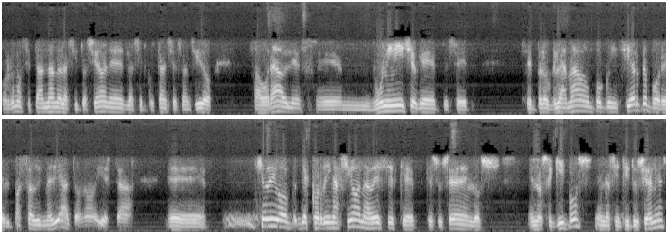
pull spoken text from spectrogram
por cómo se están dando las situaciones, las circunstancias han sido favorables. Eh, un inicio que se, se proclamaba un poco incierto por el pasado inmediato, ¿no? Y esta, eh, yo digo, descoordinación a veces que, que sucede en los en los equipos, en las instituciones,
